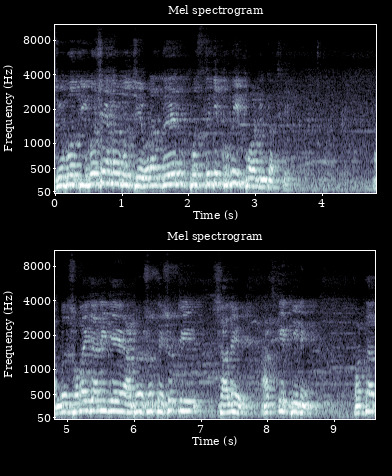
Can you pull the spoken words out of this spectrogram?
যুব দিবসে আমরা বলছি, ওরাদের উপস্থিতি খুবই ইম্পর্টেন্ট আজকে। আমরা সবাই জানি যে আঠারোশো তেষট্টি সালে আজকের দিনে, অর্থাৎ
